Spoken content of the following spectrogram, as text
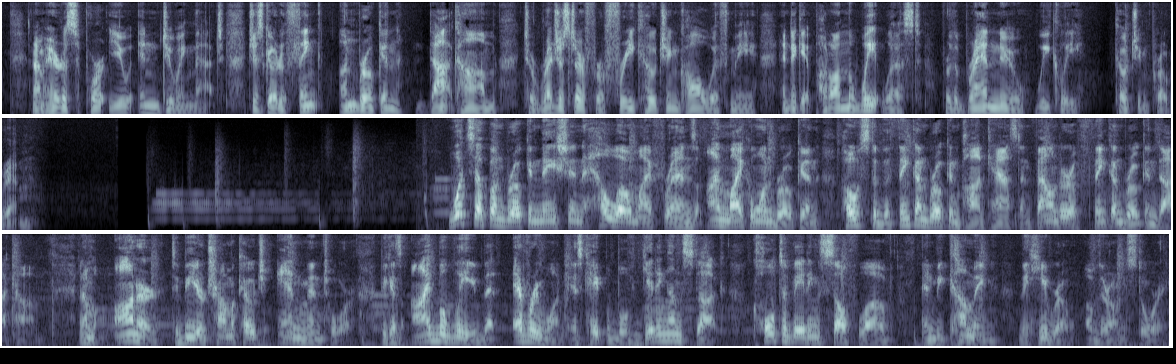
and I'm here to support you in doing that. Just go to thinkunbroken.com to register for a free coaching call with me and to get put on the wait list for the brand new weekly coaching program. What's up, Unbroken Nation? Hello, my friends. I'm Michael Unbroken, host of the Think Unbroken podcast and founder of thinkunbroken.com and I'm honored to be your trauma coach and mentor because I believe that everyone is capable of getting unstuck, cultivating self love, and becoming the hero of their own story.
